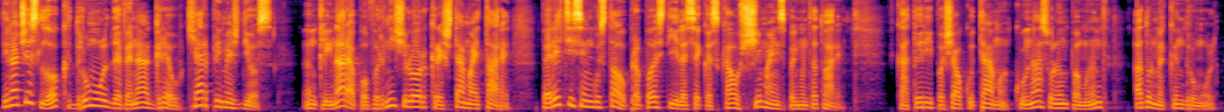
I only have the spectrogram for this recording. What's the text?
Din acest loc, drumul devenea greu, chiar primejdios. Înclinarea povârnișilor creștea mai tare, pereții se îngustau, prăpăstiile se căscau și mai înspăimântătoare. Catârii pășeau cu teamă, cu nasul în pământ, adulmecând drumul.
